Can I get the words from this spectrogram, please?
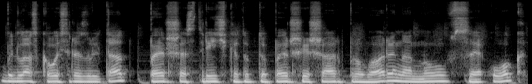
Будь ласка, ось результат. Перша стрічка, тобто перший шар проварена, ну все ок.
